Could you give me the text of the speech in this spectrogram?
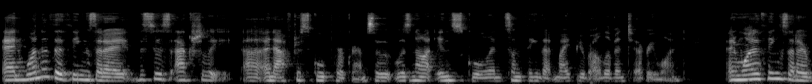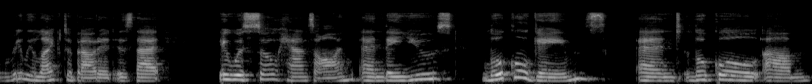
And one of the things that I, this is actually uh, an after school program, so it was not in school and something that might be relevant to everyone. And one of the things that I really liked about it is that it was so hands-on and they used local games and local, um,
